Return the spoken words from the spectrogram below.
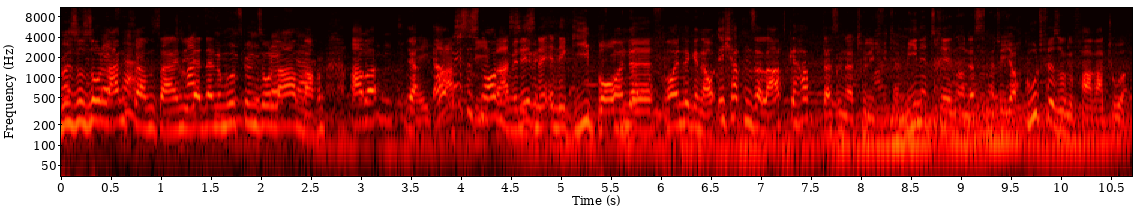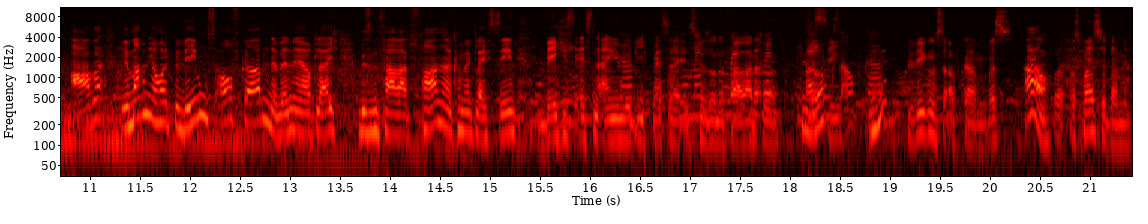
wirst du so besser. langsam sein, die werden deine Muskeln so lahm machen. Aber ja, Hey, ja aber es ist in Ordnung. Basti Wir ist nehmen- eine Energiebombe. Freunde, Freunde, genau. Ich habe einen Salat gehabt, da sind natürlich Vitamine drin und das ist natürlich auch gut für so eine Fahrradtour. Aber wir machen ja heute Bewegungsaufgaben, da werden wir ja auch gleich ein bisschen Fahrrad fahren, dann können wir gleich sehen, welches Essen eigentlich wirklich besser ist für so eine Fahrradtour. Bewegungsaufgaben. Bewegungsaufgaben. Was, Ah, was meinst du damit?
